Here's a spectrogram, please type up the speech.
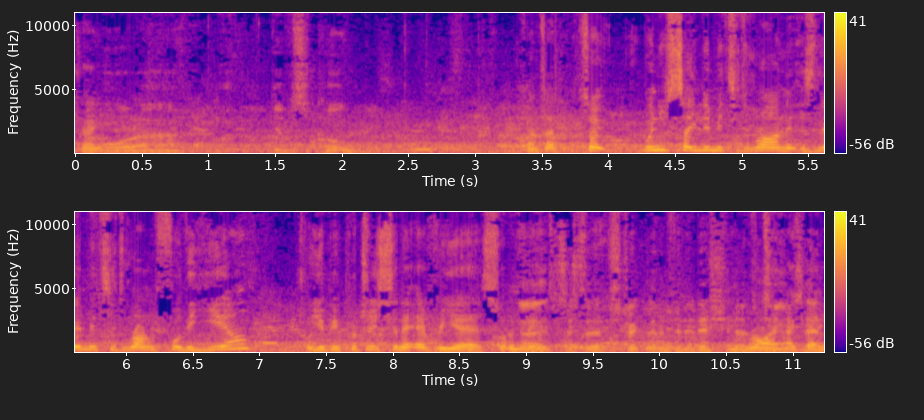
okay, or uh, give us a call. Fantastic. So when you say limited run, is limited run for the year, or you'll be producing it every year, sort of No, thing? it's just a strict limited edition of Right, 210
